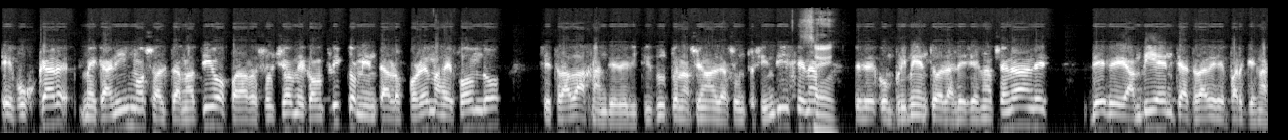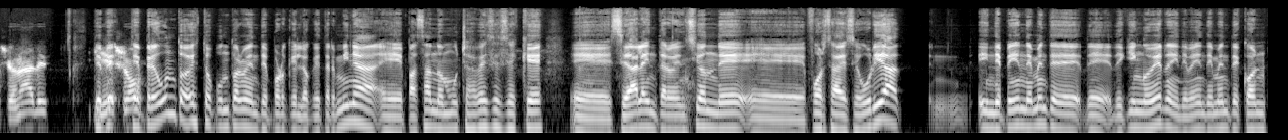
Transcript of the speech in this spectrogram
es buscar mecanismos alternativos para resolución de conflictos mientras los problemas de fondo se trabajan desde el Instituto Nacional de Asuntos Indígenas, Sí. desde el cumplimiento de las leyes nacionales, desde ambiente a través de parques nacionales. Te, y eso, te pregunto esto puntualmente porque lo que termina eh, pasando muchas veces es que eh, se da la intervención de eh, fuerzas de seguridad, independientemente de, quién gobierna, independientemente con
